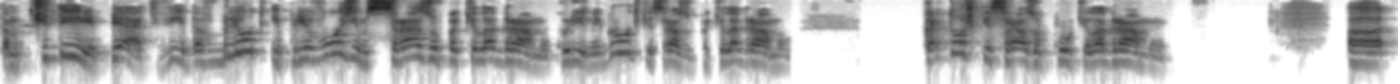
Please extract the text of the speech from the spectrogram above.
там 4-5 видов блюд и привозим сразу по килограмму куриной грудки, сразу по килограмму картошки, сразу по килограмму а,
